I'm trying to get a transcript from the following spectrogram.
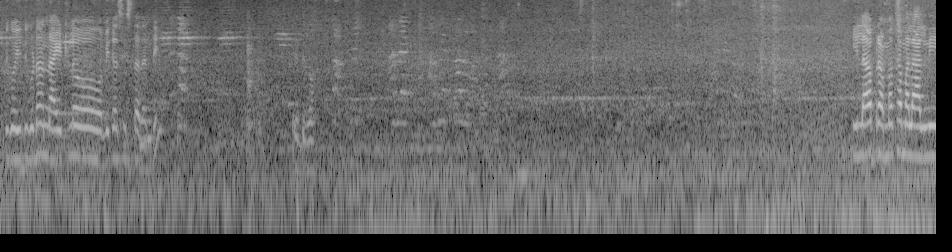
ఇదిగో ఇది కూడా నైట్లో వికసిస్తుందండి. ఇదిగో. ఇలా బ్రహ్మకమలాల్ని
